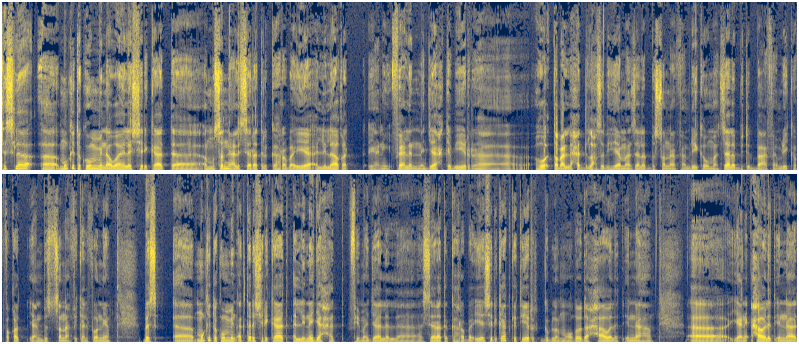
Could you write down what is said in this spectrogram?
تسلا آه، ممكن تكون من أوائل الشركات آه، المصنعة للسيارات الكهربائية اللي لاغت يعني فعلا نجاح كبير هو طبعا لحد اللحظة دي هي ما زالت بتصنع في أمريكا وما زالت بتتباع في أمريكا فقط يعني بتصنع في كاليفورنيا. بس ممكن تكون من أكثر الشركات اللي نجحت في مجال السيارات الكهربائية. شركات كتير قبل الموضوع ده حاولت إنها يعني حاولت إنها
